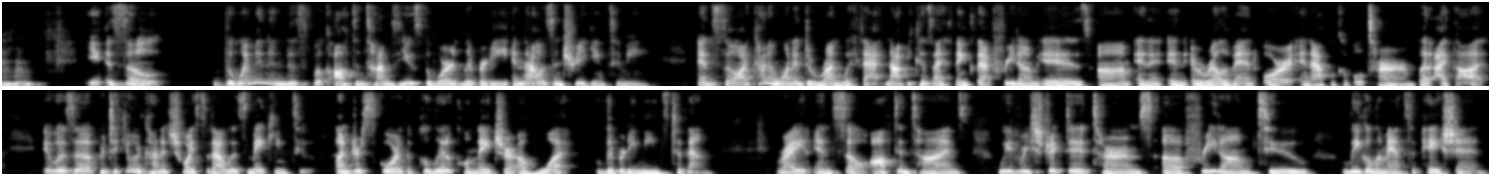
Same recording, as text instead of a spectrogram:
Mm-hmm. So the women in this book oftentimes use the word liberty, and that was intriguing to me. And so I kind of wanted to run with that, not because I think that freedom is um, an, an irrelevant or inapplicable term, but I thought it was a particular kind of choice that I was making to underscore the political nature of what liberty means to them right? And so oftentimes we've restricted terms of freedom to legal emancipation,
